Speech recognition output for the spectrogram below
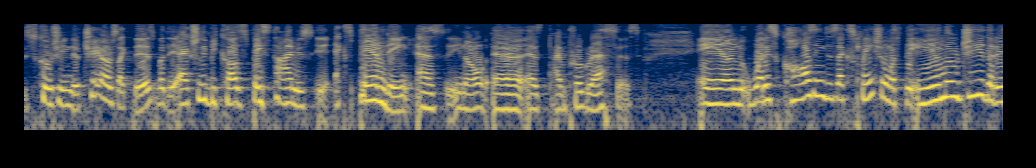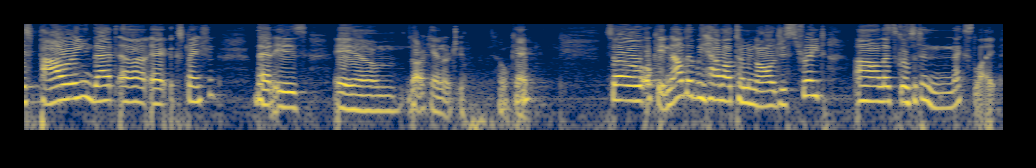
scooching their chairs like this, but actually because space-time is expanding as, you know, uh, as time progresses. And what is causing this expansion? What's the energy that is powering that uh, expansion? That is um, dark energy, okay? So, okay, now that we have our terminology straight, uh, let's go to the next slide.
